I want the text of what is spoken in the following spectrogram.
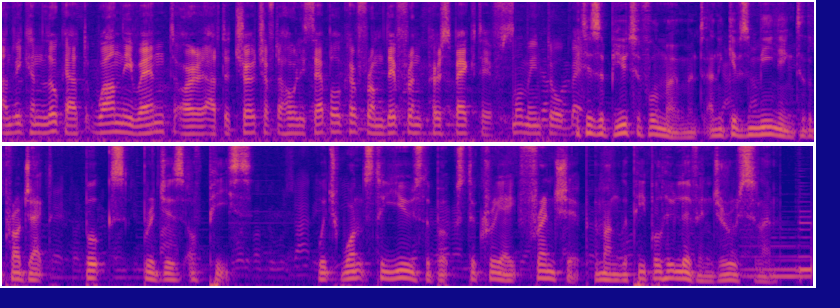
and we can look at one event or at the Church of the Holy Sepulchre from different perspectives. It is a beautiful moment, and it gives meaning to the project Books Bridges of Peace which wants to use the books to create friendship among the people who live in Jerusalem.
